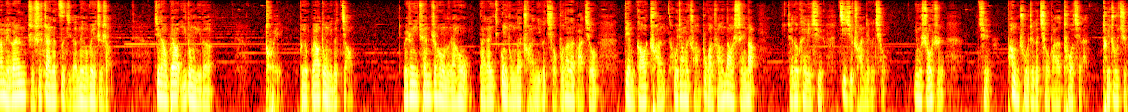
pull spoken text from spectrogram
那每个人只是站在自己的那个位置上，尽量不要移动你的腿，不就不要动你的脚。围成一圈之后呢，然后大家共同的传一个球，不断的把球垫高传，互相的传，不管传到谁那，谁都可以去继续传这个球，用手指去碰触这个球，把它托起来推出去。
